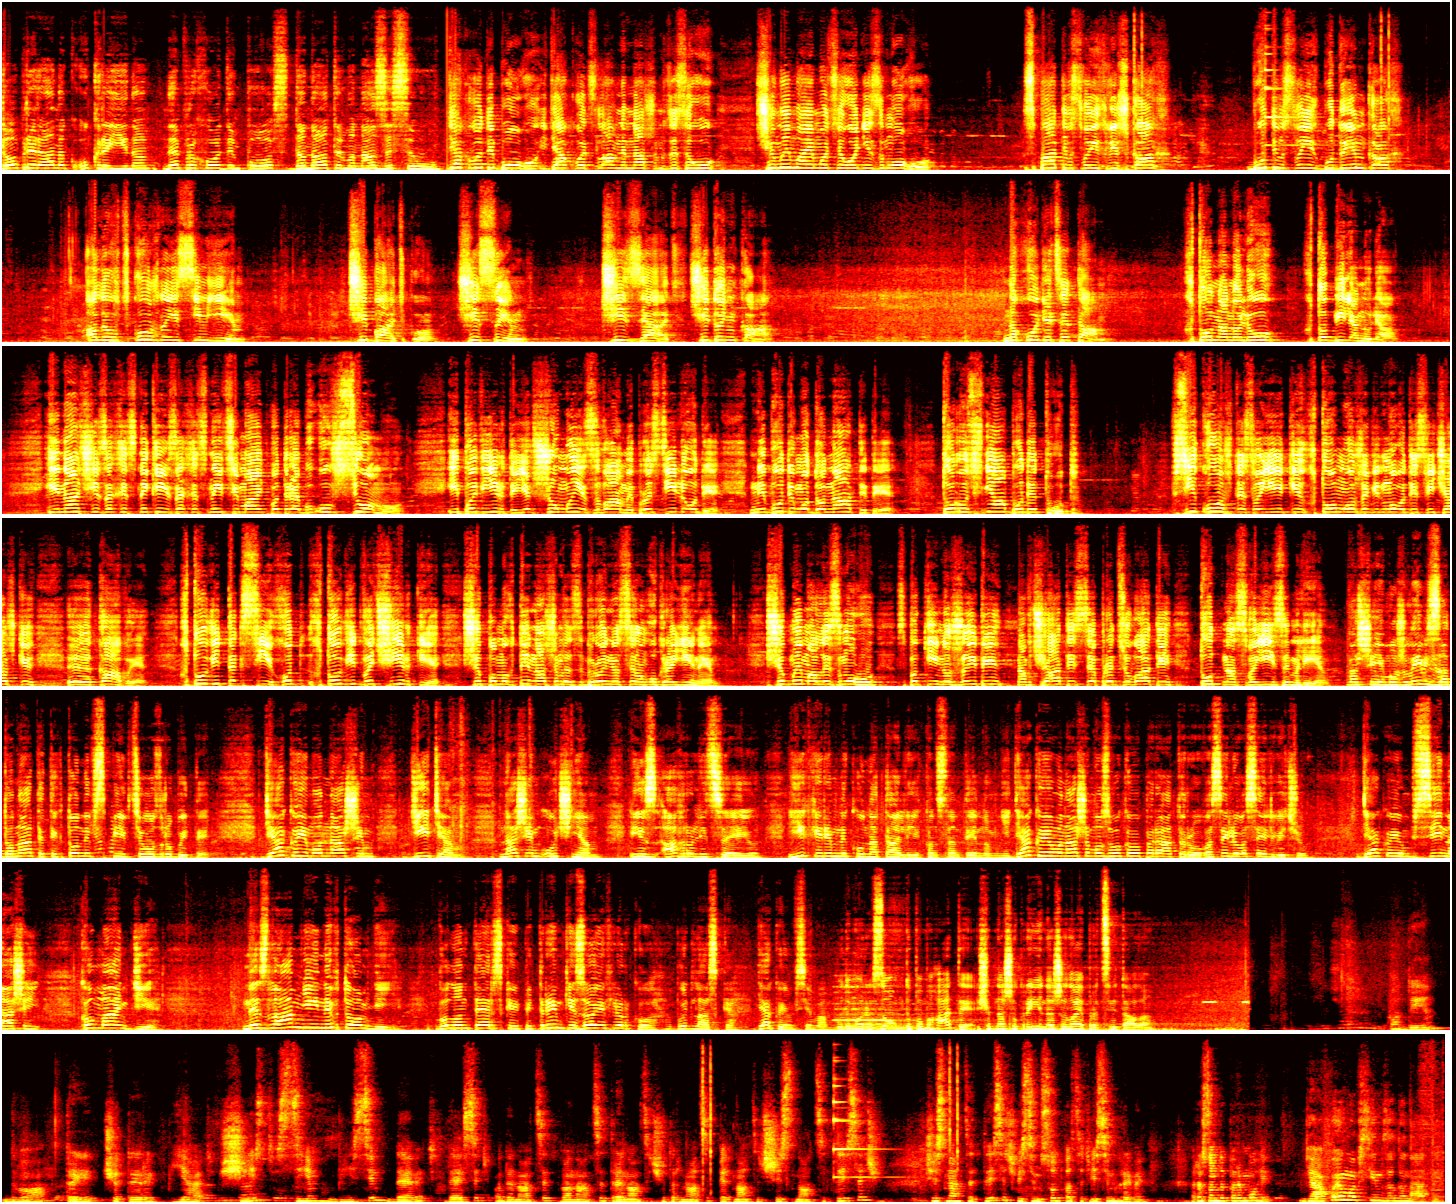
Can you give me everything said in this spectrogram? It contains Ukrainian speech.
Добрий ранок, Україна! Не проходимо пост, донатимо на ЗСУ. Дякувати Богу і дякувати славним нашим ЗСУ, що ми маємо сьогодні змогу спати в своїх ліжках, бути в своїх будинках, але з кожної сім'ї, чи батько, чи син, чи зять, чи донька знаходяться там. Хто на нулю, хто біля нуля. І наші захисники і захисниці мають потребу у всьому. І повірте, якщо ми з вами, прості люди, не будемо донатити, то русня буде тут. Всі кошти свої, які хто може відмовити свій чашки е, кави, хто від таксі, хто від вечірки, щоб допомогти нашим Збройним силам України. Щоб ми мали змогу спокійно жити, навчатися, працювати тут на своїй землі. У є можливість задонатити, хто не вспів цього зробити. Дякуємо нашим дітям, нашим учням із агроліцею, їх керівнику Наталії Константиновні. Дякуємо нашому звукооператору Василю Васильовичу. Дякуємо всій нашій команді, незламній і невтомній волонтерської підтримки Зої Флюрко. Будь ласка, дякуємо всім вам. Будемо разом допомагати, щоб наша Україна жила і процвітала. Один, два, три, чотири, п'ять, шість, сім, вісім, дев'ять, десять, одинадцять, дванадцять, тринадцять, чотирнадцять, п'ятнадцять, шістнадцять тисяч, шістнадцять тисяч вісімсот двадцять вісім гривень. Разом до перемоги. Дякуємо всім за донати.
